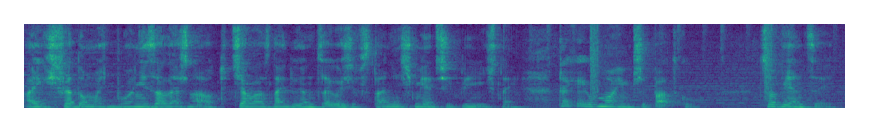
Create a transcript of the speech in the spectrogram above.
a ich świadomość była niezależna od ciała znajdującego się w stanie śmierci klinicznej, tak jak w moim przypadku. Co więcej,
